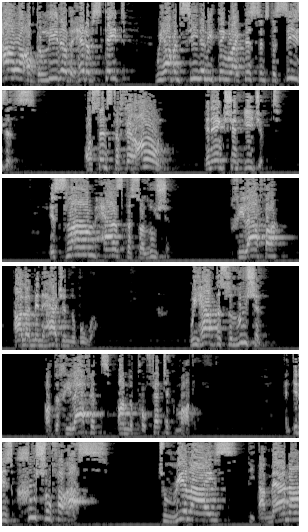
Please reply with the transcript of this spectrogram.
power of the leader, the head of state, we haven't seen anything like this since the Caesars or since the Pharaoh in ancient Egypt. Islam has the solution. Khilafah ala minhaj al-nubuwah. We have the solution of the Khilafat on the prophetic model. And it is crucial for us to realize the amana,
